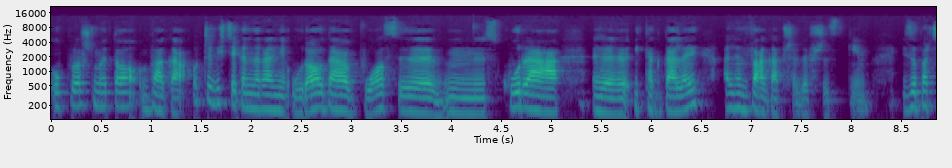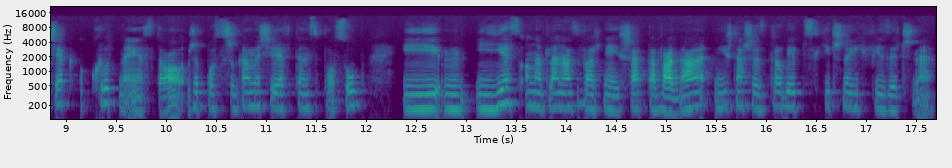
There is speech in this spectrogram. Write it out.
uproszmy to, waga. Oczywiście generalnie uroda, włosy, mm, skóra yy, i tak dalej, ale waga przede wszystkim. I zobaczcie, jak okrutne jest to, że postrzegamy się w ten sposób i, mm, i jest ona dla nas ważniejsza, ta waga, niż nasze zdrowie psychiczne i fizyczne.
